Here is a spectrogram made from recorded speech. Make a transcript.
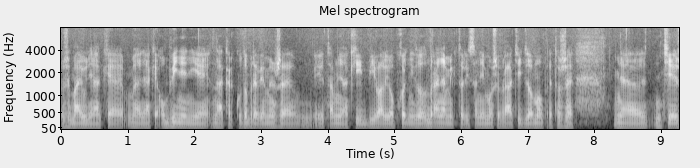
že majú nejaké, nejaké obvinenie na krku. Dobre vieme, že je tam nejaký bývalý obchodník so zbraniami, ktorý sa nemôže vrátiť domov, pretože e, tiež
